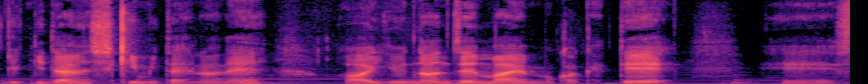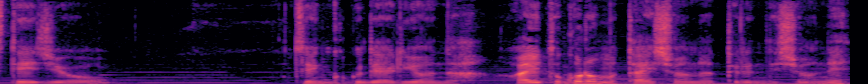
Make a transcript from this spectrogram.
劇団四季みたいなねああいう何千万円もかけて、えー、ステージを全国でやるようなああいうところも対象になってるんでしょうね。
